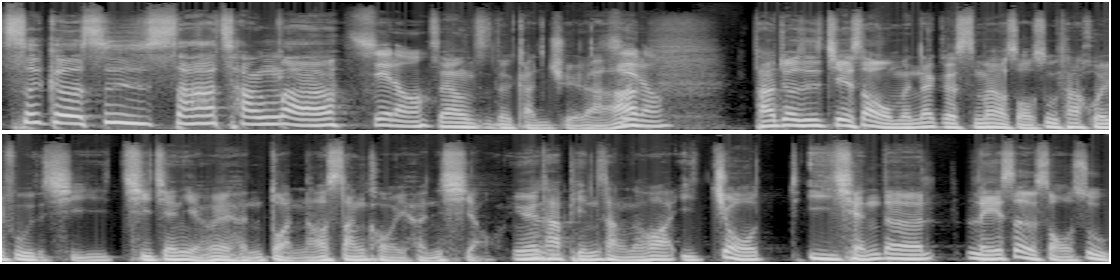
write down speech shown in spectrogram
这个是纱仓吗？谢喽，这样子的感觉啦。谢喽。他就是介绍我们那个 Smile 手术，它恢复的期期间也会很短，然后伤口也很小。因为他平常的话，以就以前的镭射手术，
